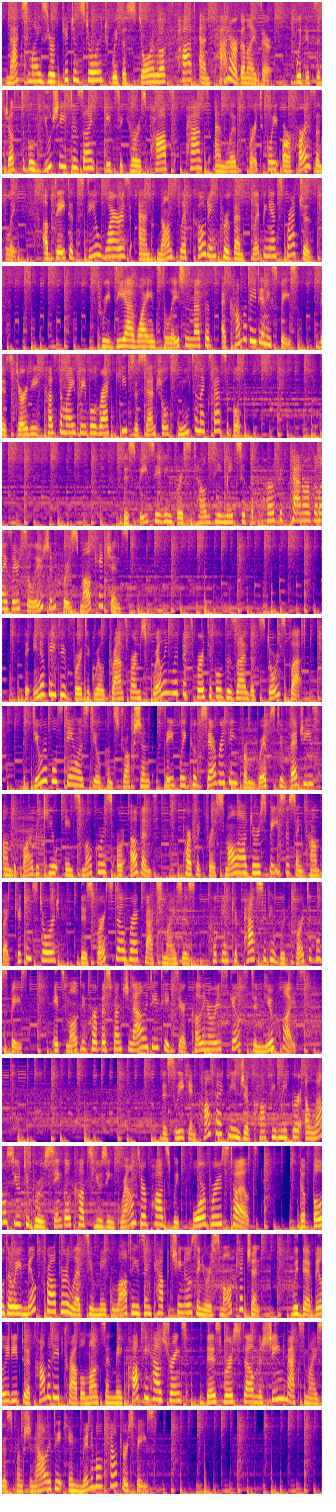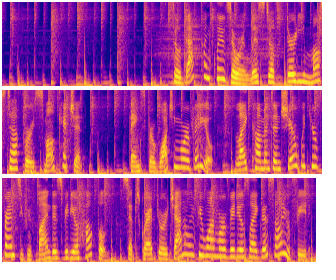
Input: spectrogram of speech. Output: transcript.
Maximize your kitchen storage with the StoreLux pot and pan organizer. With its adjustable U-shaped design, it secures pots, pans, and lids vertically or horizontally. Updated steel wires and non-slip coating prevent slipping and scratches. Three DIY installation methods accommodate any space. This sturdy, customizable rack keeps essentials neat and accessible. The space-saving versatility makes it the perfect pan organizer solution for small kitchens. The innovative VertiGrill transforms grilling with its vertical design that stores flat. Durable stainless steel construction safely cooks everything from ribs to veggies on the barbecue in smokers or ovens. Perfect for small outdoor spaces and compact kitchen storage, this versatile rack maximizes cooking capacity with vertical space. Its multi-purpose functionality takes your culinary skills to new heights. The sleek and compact Ninja coffee maker allows you to brew single cups using grounds or pods with four brew styles. The fold-away milk frother lets you make lattes and cappuccinos in your small kitchen. With the ability to accommodate travel mugs and make coffee house drinks, this versatile machine maximizes functionality in minimal counter space. So that concludes our list of 30 must-have for a small kitchen. Thanks for watching our video. Like, comment and share with your friends if you find this video helpful. Subscribe to our channel if you want more videos like this on your feed.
